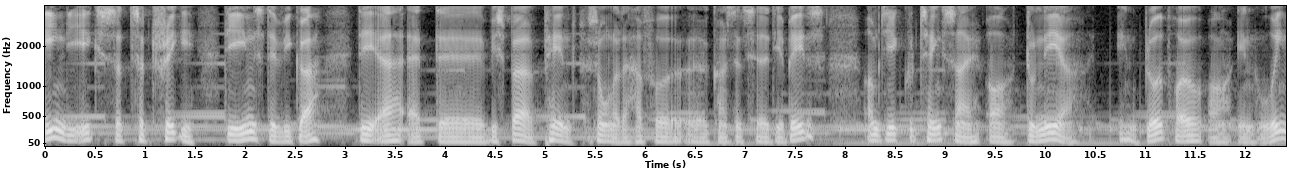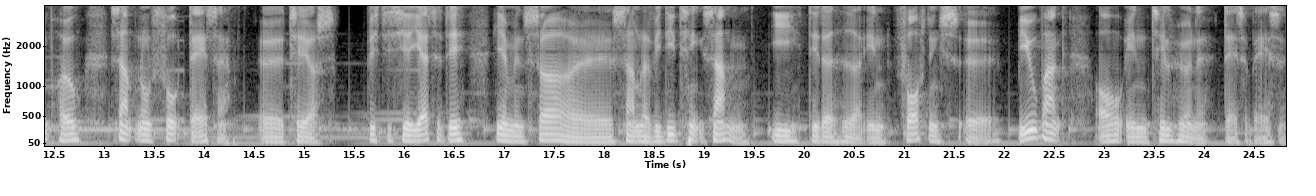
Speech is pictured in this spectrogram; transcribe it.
er egentlig ikke så, så tricky. Det eneste, vi gør, det er, at øh, vi spørger pænt personer, der har fået øh, konstateret diabetes, om de ikke kunne tænke sig at donere en blodprøve og en urinprøve, samt nogle få data øh, til os. Hvis de siger ja til det, jamen så øh, samler vi de ting sammen i det, der hedder en forskningsbiobank øh, og en tilhørende database.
